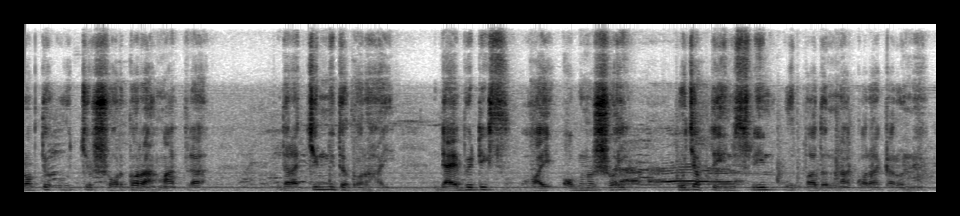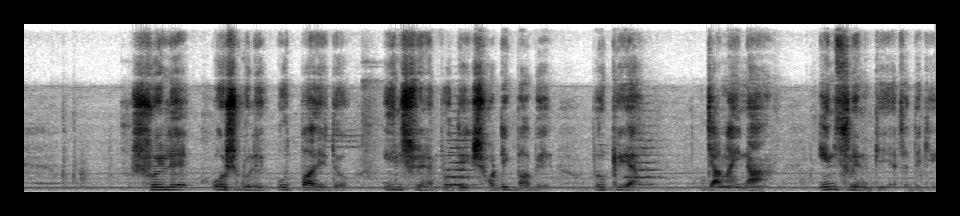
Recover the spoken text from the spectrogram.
রক্তে উচ্চ শর্করা মাত্রা দ্বারা চিহ্নিত করা হয়। ডায়াবেটিস হয় অগ্নশয়, পর্যাপ্ত ইনসুলিন উৎপাদন না করার কারণে। শরীরে কোষগুলি উৎপাদিত ইনসুলিনের প্রতি সঠিকভাবে প্রক্রিয়া জানায় না। ইনসুলিন কি? আছে দেখি।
